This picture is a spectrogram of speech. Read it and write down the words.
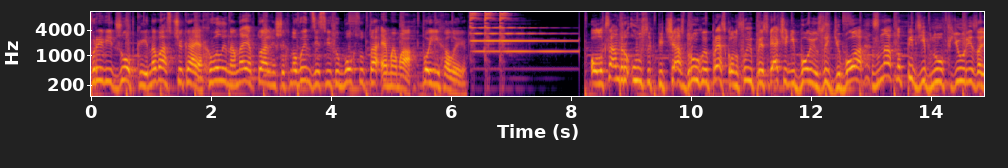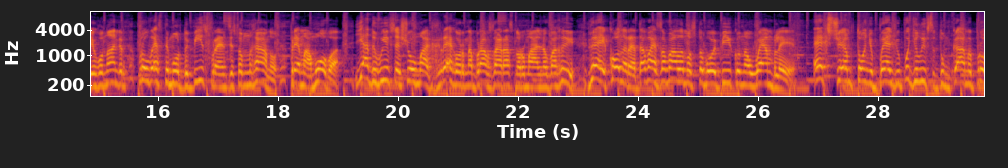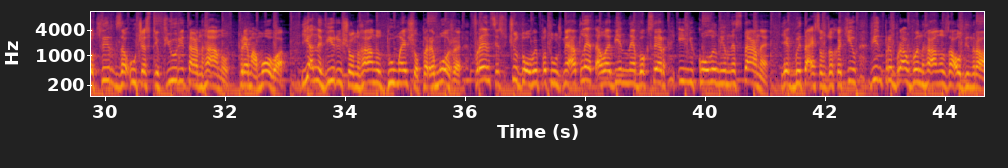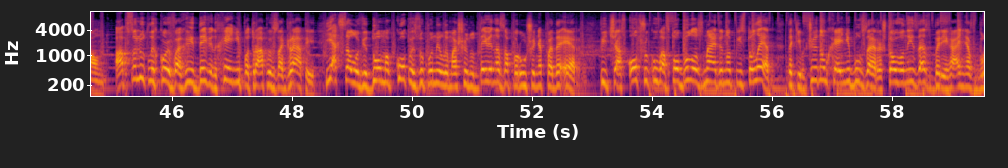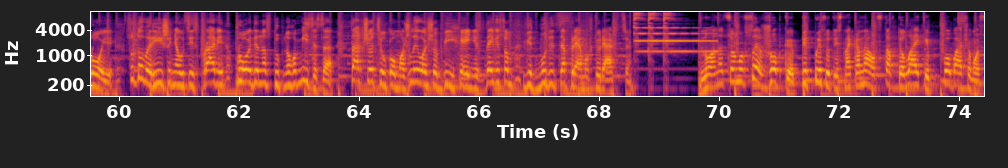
Привіт, жопки! На вас чекає хвилина найактуальніших новин зі світу боксу та ММА. Поїхали! Олександр Усик під час другої прес-конфи, присвяченій бою з Дюбоа, знатно під'їбнув Ф'юрі за його намір провести мордобій з Френсісом Нгану. Пряма мова. Я дивився, що Мак Грегор набрав зараз нормально ваги. Гей, Коноре, давай завалимо з тобою бійку на Уемблі. Екс-чемп Тоні Бельвю поділився думками про цирк за участі Ф'юрі та Ангану. Пряма мова. Я не вірю, що Ангану думає, що переможе. Френсіс чудовий потужний атлет, але він не боксер і ніколи ним не стане. Якби Тайсон захотів, він прибрав би Ангану за один раунд. Абсолют легкої ваги Девін Хейні потрапив за грати. Як стало відомо, копи зупинили машину Девіна за порушення ПДР. Під час обшуку в авто було знайдено пістолет. Таким чином, Хейні був заарештований за зберігання зброї. Судове рішення у цій справі пройде наступного місяця. Так що цілком можливо, що бій Хейні з Девісом відбудеться прямо в тюряшці. Ну а на цьому все, жопки. Підписуйтесь на канал, ставте лайки. Побачимось.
